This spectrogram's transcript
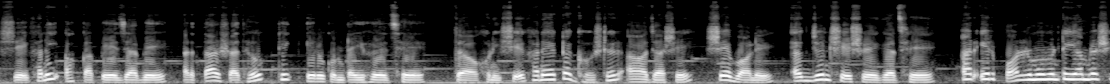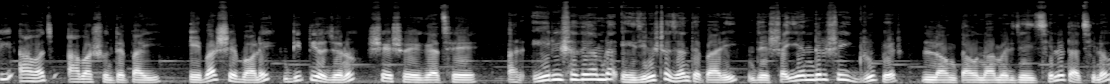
সেখানেই অক্কা পেয়ে যাবে। আর তার সাথেও ঠিক এরকমটাই হয়েছে। তখনই সেখানে একটা ঘোষের আওয়াজ আসে। সে বলে, একজন শেষ হয়ে গেছে। আর এর পরের মোমেন্টেই আমরা সেই আওয়াজ আবার শুনতে পাই। এবার সে বলে দ্বিতীয় জন শেষ হয়ে গেছে। আর এরই সাথে আমরা এই জিনিসটা জানতে পারি যে সাইয়ানদের সেই গ্রুপের লংতাও নামের যেই ছেলেটা ছিল,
